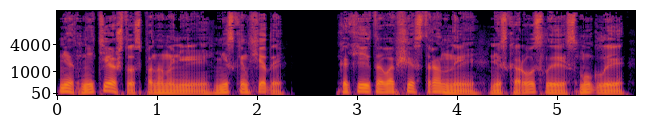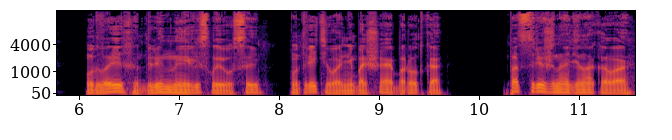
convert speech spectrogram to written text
Нет, не те, что с Панануни, не скинхеды. Какие-то вообще странные, низкорослые, смуглые, у двоих длинные вислые усы, у третьего небольшая бородка, подстрижена одинаково,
